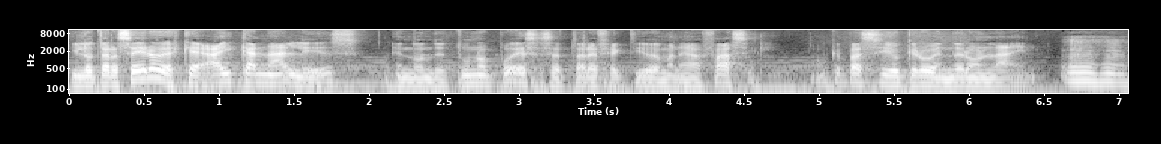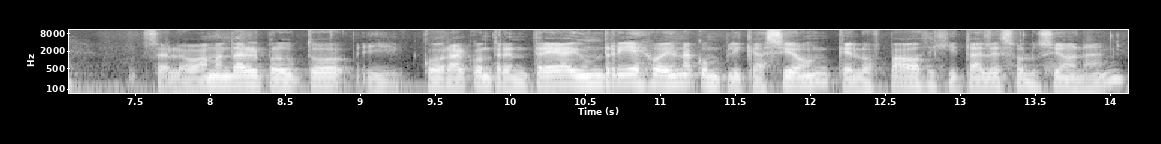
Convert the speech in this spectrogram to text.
Y lo tercero es que hay canales en donde tú no puedes aceptar efectivo de manera fácil. ¿Qué pasa si yo quiero vender online? O sea, le va a mandar el producto y cobrar contra entrega. Hay un riesgo, hay una complicación que los pagos digitales solucionan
